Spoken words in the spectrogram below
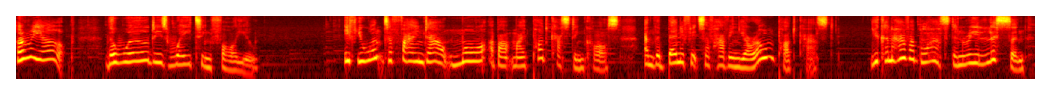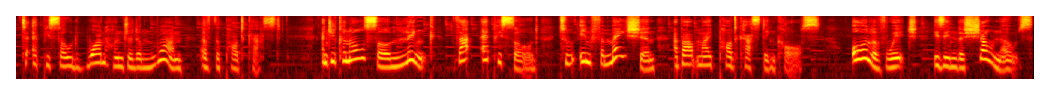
Hurry up! The world is waiting for you. If you want to find out more about my podcasting course and the benefits of having your own podcast, you can have a blast and re listen to episode 101 of the podcast. And you can also link that episode to information about my podcasting course, all of which is in the show notes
